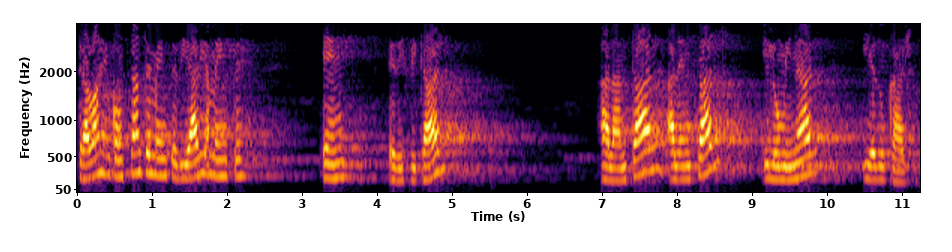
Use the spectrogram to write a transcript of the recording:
Trabajen constantemente, diariamente, en edificar, alentar, alentar, iluminar y educar.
